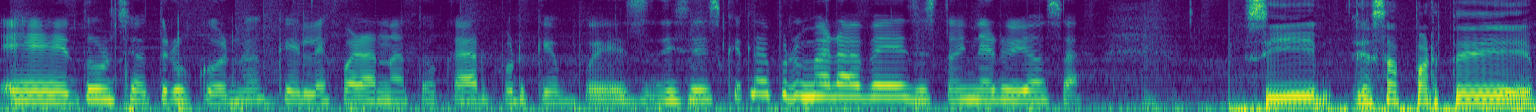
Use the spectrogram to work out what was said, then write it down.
eh, dulce o truco, ¿no? Que le fueran a tocar porque pues dices que es la primera vez, estoy nerviosa. Sí, esa parte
